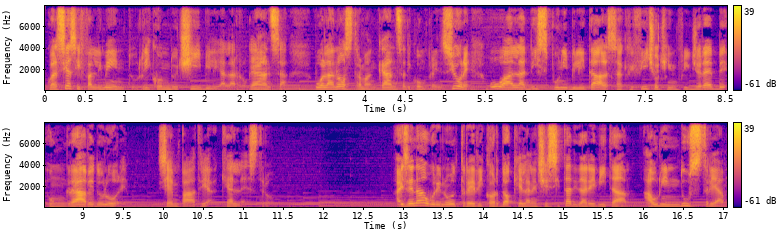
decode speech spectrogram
qualsiasi fallimento riconducibile all'arroganza o alla nostra mancanza di comprensione o alla disponibilità al sacrificio ci infliggerebbe un grave dolore, sia in patria che all'estero. Eisenhower inoltre ricordò che la necessità di dare vita a un'industria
